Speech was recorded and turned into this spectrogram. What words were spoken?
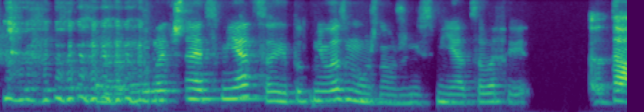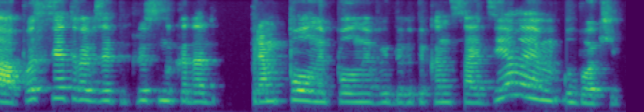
Начинает смеяться, и тут невозможно уже не смеяться в ответ. Да, после этого обязательно, плюс мы когда прям полный-полный выдох до конца делаем, глубокий,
